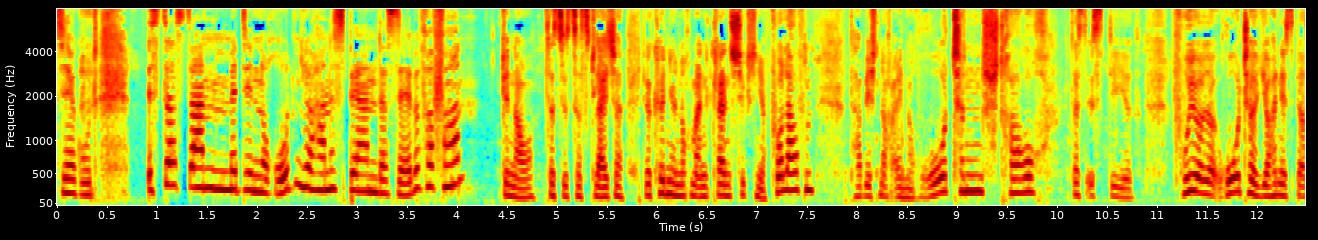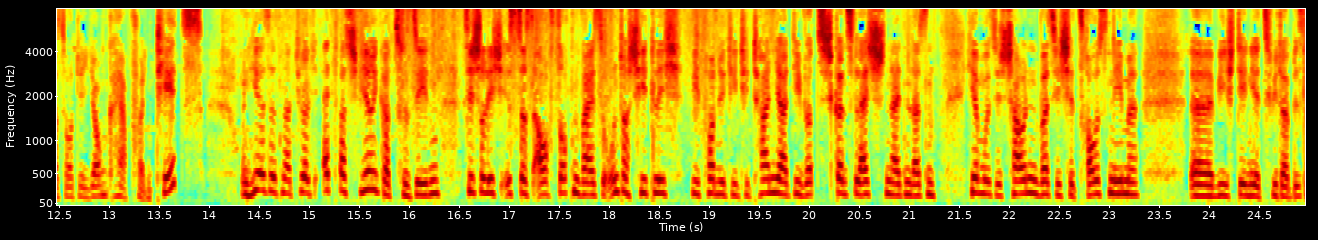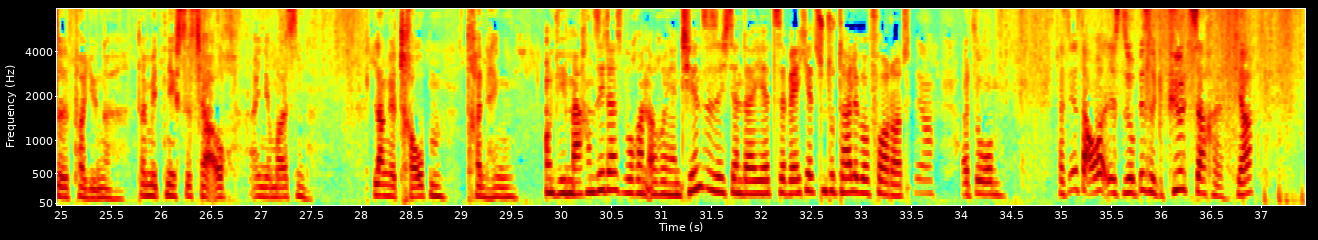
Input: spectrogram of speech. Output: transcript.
Sehr gut. Ist das dann mit den roten Johannisbeeren dasselbe Verfahren? Genau, das ist das Gleiche. Wir können hier noch mal ein kleines Stückchen hier vorlaufen. Da habe ich noch einen roten Strauch. Das ist die frühe rote Johannisbeersorte Jonker von Tetz. Und hier ist es natürlich etwas schwieriger zu sehen. Sicherlich ist das auch sortenweise unterschiedlich, wie vorne die Titania. Die wird sich ganz leicht schneiden lassen. Hier muss ich schauen, was ich jetzt rausnehme, äh, wie ich den jetzt wieder ein bisschen verjünge, damit nächstes Jahr auch einigermaßen lange Trauben dranhängen. Und wie machen Sie das? Woran orientieren Sie sich denn da jetzt? Da wäre ich jetzt schon total überfordert. Ja, also das ist auch ist so ein bisschen Gefühlssache. Ja,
